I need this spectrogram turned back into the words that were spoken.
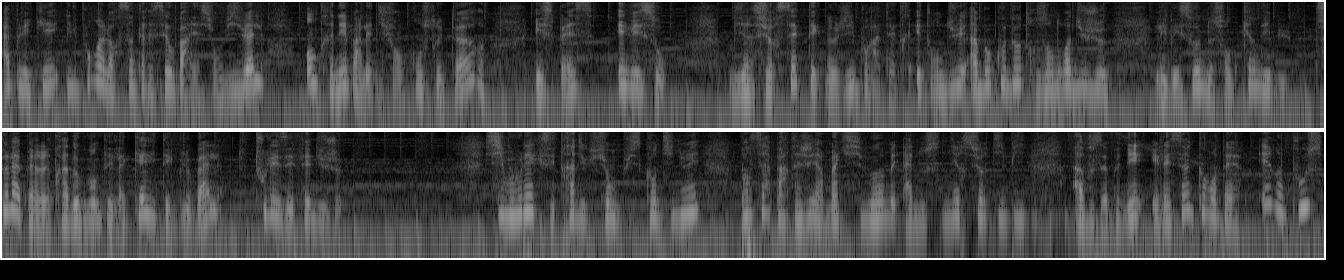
appliquée, ils pourront alors s'intéresser aux variations visuelles entraînées par les différents constructeurs, espèces et vaisseaux. Bien sûr, cette technologie pourra être étendue à beaucoup d'autres endroits du jeu. Les vaisseaux ne sont qu'un début. Cela permettra d'augmenter la qualité globale de tous les effets du jeu. Si vous voulez que ces traductions puissent continuer, pensez à partager un maximum et à nous soutenir sur Tipeee, à vous abonner et laisser un commentaire et un pouce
